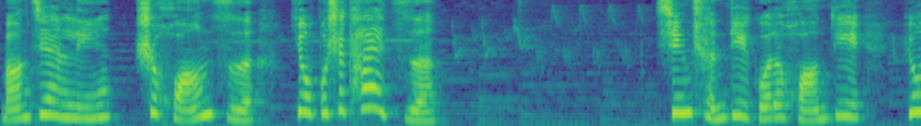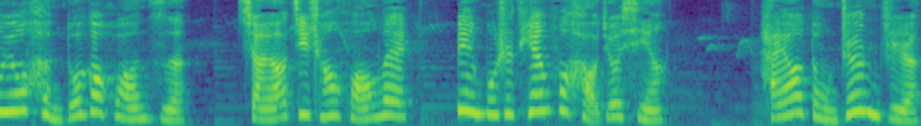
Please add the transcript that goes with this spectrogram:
王健林是皇子，又不是太子。星辰帝国的皇帝拥有很多个皇子，想要继承皇位，并不是天赋好就行，还要懂政治、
